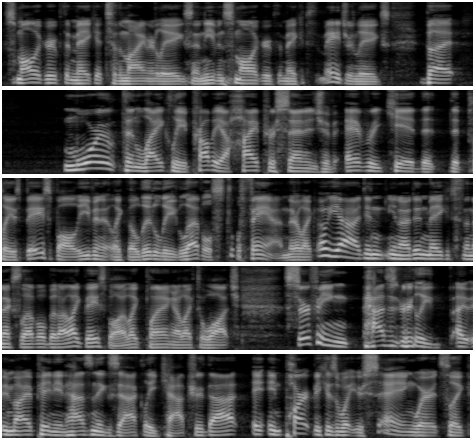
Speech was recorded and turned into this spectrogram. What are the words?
smaller group that make it to the minor leagues, and even smaller group that make it to the major leagues. But more than likely, probably a high percentage of every kid that, that plays baseball, even at like the little league level, still a fan. They're like, oh yeah, I didn't, you know, I didn't make it to the next level, but I like baseball. I like playing. I like to watch. Surfing hasn't really, in my opinion, hasn't exactly captured that. In part because of what you're saying, where it's like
